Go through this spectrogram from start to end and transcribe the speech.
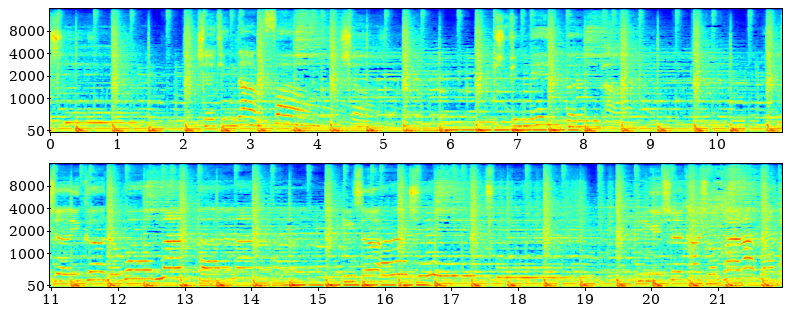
奇。谁听到了风声，于是拼命奔跑。这一刻的于是他说：“快来，伙伴，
